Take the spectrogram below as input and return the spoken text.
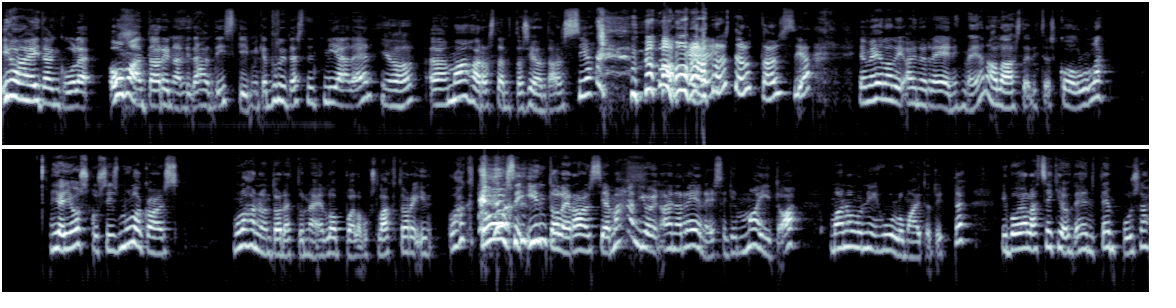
Ihan heitän kuule oman tarinani tähän tiskiin, mikä tuli tästä nyt mieleen. Joo. Mä oon harrastanut tosiaan tanssia. mä oon harrastanut tanssia. Ja meillä oli aina reenit meidän alaasteen itse koululla. Ja joskus siis mulla kans, mullahan on todettu näin loppujen lopuksi laktori, laktoosiintoleranssi. Ja mähän join aina reeneissäkin maitoa. Mä oon ollut niin hullu maitotyttö, niin voi olla, että sekin on tehnyt temppunsa,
